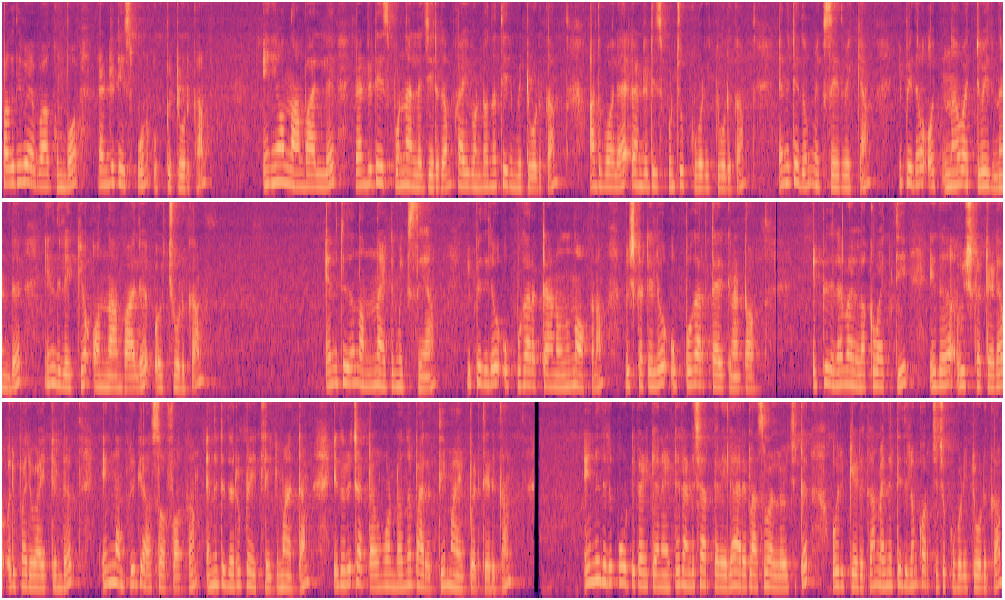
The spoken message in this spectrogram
പകുതി വേവാക്കുമ്പോൾ രണ്ട് ടീസ്പൂൺ ഉപ്പിട്ട് കൊടുക്കാം. ഇനി ഒന്നാം പാലിൽ രണ്ട് ടീസ്പൂൺ നല്ല ജീരകം കൈ കൊണ്ടൊന്ന് തിരുമ്മിട്ട് കൊടുക്കാം. അതുപോലെ രണ്ട് ടീസ്പൂൺ ചുക്കുപൊടി ഇട്ട് കൊടുക്കാം. എന്നിട്ട് ഇതും മിക്സ് ചെയ്ത് വെക്കാം. ഇപ്പോൾ ഇത് ഒന്ന് വറ്റി വരുന്നുണ്ട്. ഇനി ഇതിലേക്ക് ഒന്നാം പാൽ ഒഴിച്ചു കൊടുക്കാം. എന്നിട്ടിത് നന്നായിട്ട് മിക്സ് ചെയ്യാം. ഇപ്പോൾ ഇതിൽ ഉപ്പ് കറക്റ്റാണോ എന്ന് നോക്കണം. ബിസ്ക്കറ്റിൽ ഉപ്പ് കറക്റ്റായിരിക്കണം കേട്ടോ ഇപ്പോൾ ഇതിലെ വെള്ളമൊക്കെ വറ്റി ഇത് വിഷ്കട്ടയുടെ ഒരു പരുവായിട്ടുണ്ട്. ഇനി നമുക്ക് ഗ്യാസ് ഓഫാക്കാം എന്നിട്ട് ഇതൊരു പ്ലേറ്റിലേക്ക് മാറ്റാം. ഇതൊരു ചട്ടവും കൊണ്ടൊന്ന് പരത്തി മയപ്പെടുത്തിയെടുക്കാം. ഇനി ഇതിൽ കൂട്ടി കഴിക്കാനായിട്ട് രണ്ട് ശർക്കരയിൽ അര ഗ്ലാസ് വെള്ളം ഒഴിച്ചിട്ട് ഒരുക്കിയെടുക്കാം എന്നിട്ട് ഇതിലും കുറച്ച് ചുക്കുപൊടി ഇട്ട് കൊടുക്കാം.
